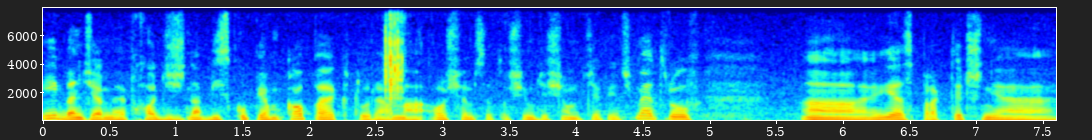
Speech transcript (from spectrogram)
i będziemy wchodzić na Biskupią Kopę, która ma 889 metrów. E, Jest praktycznie, e,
